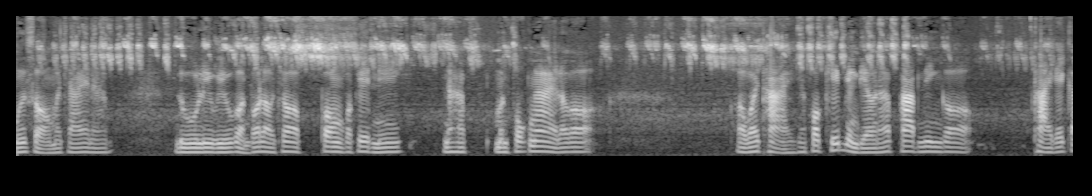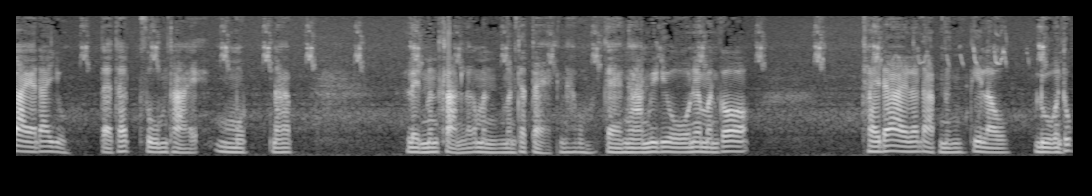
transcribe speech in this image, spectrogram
มือสองมาใช้นะครับ ดูรีวิวก่อนเพราะเราชอบกล้องประเภทนี้นะครับ มันพกง่ายแล้วก็ เอาไว้ถ่ายเฉพาะคลิปอย่างเดียวนะครับ ภาพนิ่งก็ถ่ายใกล้ๆได้อยู่ แต่ถ้าซูมถ่ายหมดนะครับ เลนส์มันสั่นแล้วมันมันจะแตกนะครับผมแต่งานวิดีโอเนี่ยมันก็ใช้ได้ระดับหนึ่งที่เราดูกันทุก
